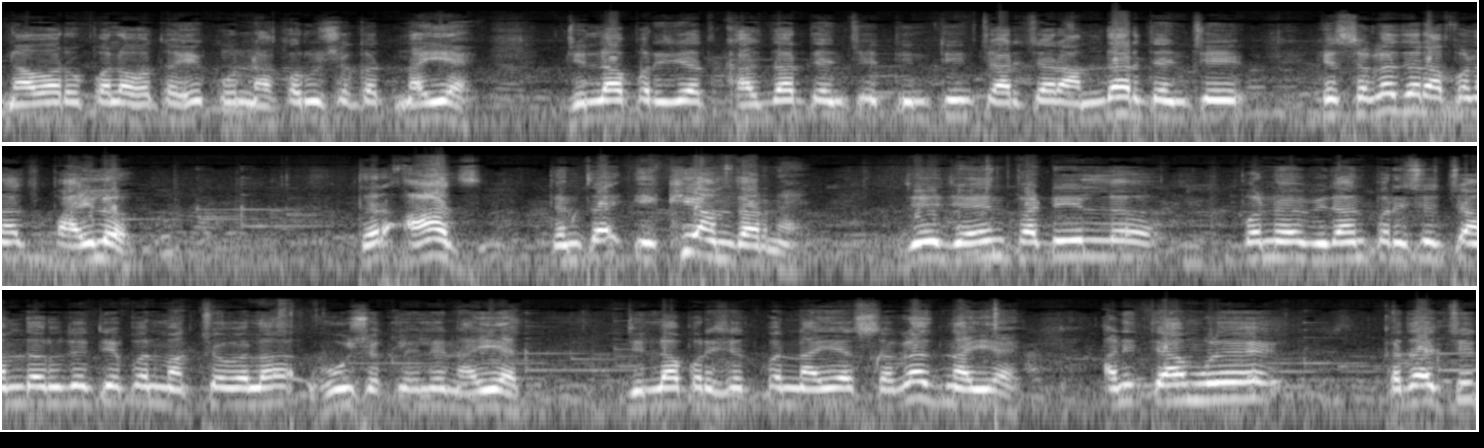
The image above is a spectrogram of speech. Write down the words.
नावारूपाला होता हे कोण नाकारू शकत नाही आहे जिल्हा परिषद खासदार त्यांचे तीन तीन चार चार आमदार त्यांचे हे सगळं जर आपण आज पाहिलं तर आज त्यांचा एकही आमदार नाही. जे जयंत पाटील पण विधान परिषदचे आमदार होते ते पण मागच्या वेळेला होऊ शकलेले नाही आहेत जिल्हा परिषद पण नाही आहे सगळंच नाही आहे आणि त्यामुळे कदाचित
